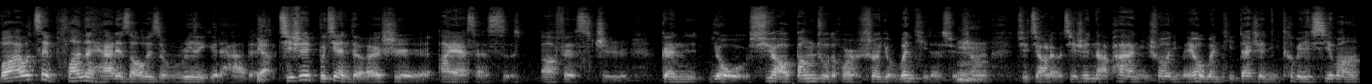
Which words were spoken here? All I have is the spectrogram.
Well, I would say plan ahead is always a really good habit. Yeah. 其实不见得是 ISS Office 只跟有需要帮助的或者说有问题的学嗯生去交流。其实哪怕你说你没有问题，但是你特别希望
